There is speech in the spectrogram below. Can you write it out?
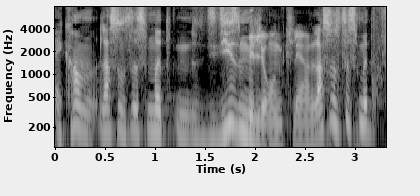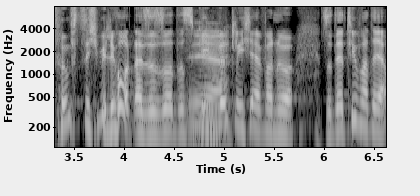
ey, komm, lass uns das mit diesen Millionen klären. Lass uns das mit 50 Millionen. Also so, das ging Ja. wirklich einfach nur, so der Typ hatte ja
